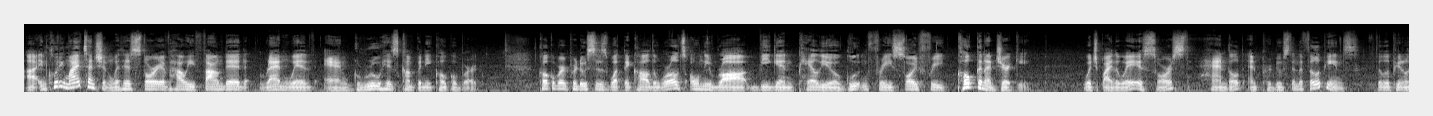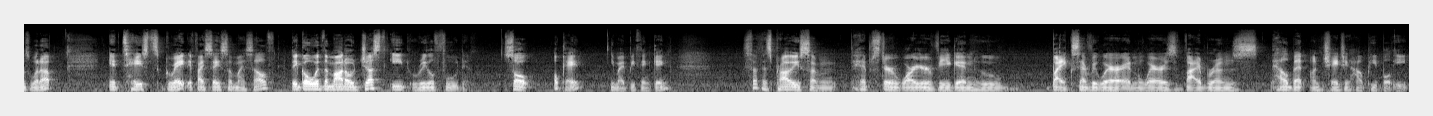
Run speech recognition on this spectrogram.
uh, including my attention with his story of how he founded, ran with, and grew his company, Cocoburg. Cocoburg produces what they call the world's only raw, vegan, paleo, gluten free, soy free coconut jerky, which, by the way, is sourced, handled, and produced in the Philippines. Filipinos, what up? It tastes great, if I say so myself. They go with the motto just eat real food. So, okay, you might be thinking, Seth is probably some hipster warrior vegan who bikes everywhere and wears Vibrams, hellbent on changing how people eat.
